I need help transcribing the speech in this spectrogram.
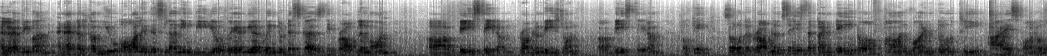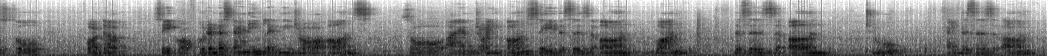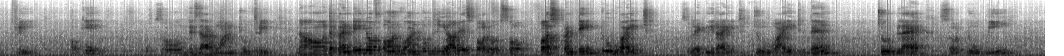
Hello everyone and I welcome you all in this learning video where we are going to discuss the problem on uh, Bayes theorem, problem based on uh, Bayes theorem. Okay, so the problem says the content of urn 1, 2, 3 are as follows. So for the sake of good understanding, let me draw urns. So I am drawing urns, say this is urn 1, this is urn 2 and this is urn 3 okay? So these are 1 2 3 now the content of urn 1 2 3 are as follows. So first contain 2 white. So let me write 2 white then 2 black. So 2b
